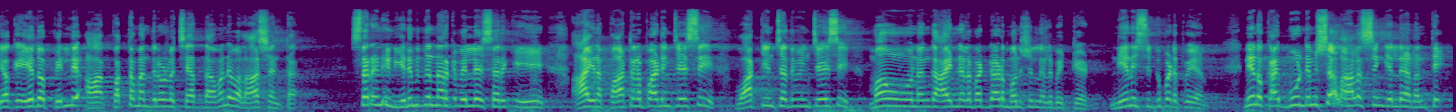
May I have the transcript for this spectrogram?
యొక్క ఏదో పెళ్ళి ఆ కొత్త మందిరంలో చేద్దామని వాళ్ళ ఆశ అంట. సరే నేను ఎనిమిదిన్నరకు వెళ్ళేసరికి ఆయన పాటలు పాడించేసి వాక్యం చదివించేసి మౌనంగా ఆయన నిలబడ్డాడు మనుషులు నిలబెట్టాడు. నేనే సిగ్గుపడిపోయాను. నేను ఒక మూడు నిమిషాలు ఆలస్యంగా వెళ్ళాను అంతే.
